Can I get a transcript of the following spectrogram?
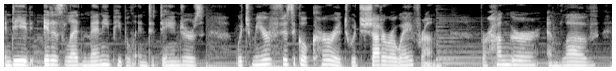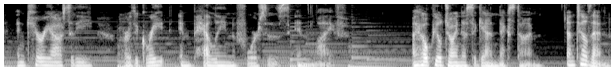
Indeed, it has led many people into dangers which mere physical courage would shudder away from, for hunger and love and curiosity are the great impelling forces in life. I hope you'll join us again next time. Until then,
